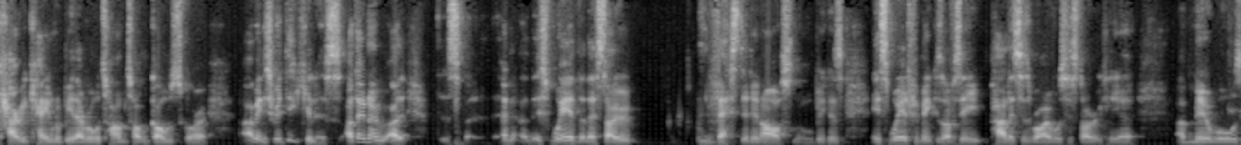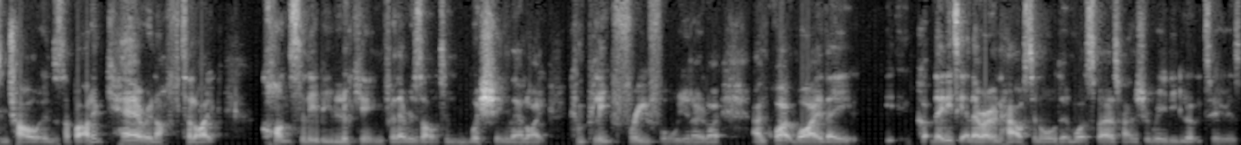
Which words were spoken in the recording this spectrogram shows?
Harry Kane would be their all-time top goal scorer. I mean, it's ridiculous. I don't know, I, it's, and it's weird that they're so invested in Arsenal because it's weird for me because obviously Palace's rivals historically are of Millwalls and Charltons and stuff. But I don't care enough to like constantly be looking for their results and wishing they're like complete free fall, you know, like and quite why they they need to get their own house in order. And what Spurs fans should really look to is,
